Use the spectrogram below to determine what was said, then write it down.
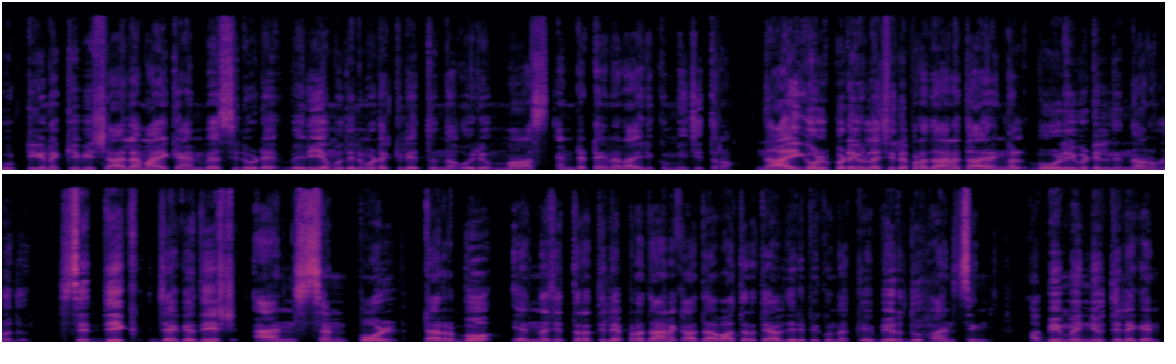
കൂട്ടിയിണക്കി വിശാലമായ ക്യാൻവാസിലൂടെ വലിയ മുതൽമുടക്കിലെത്തുന്ന ഒരു മാസ് എന്റർടൈനർ ആയിരിക്കും ഈ ചിത്രം. നായിക ഉൾപ്പെടെയുള്ള ചില പ്രധാന താരങ്ങൾ ബോളിവുഡിൽ നിന്നാണുള്ളത്. സിദ്ദീഖ് ജഗദീഷ് ആൻസൺ പോൾ ടർബോ എന്ന ചിത്രത്തിലെ പ്രധാന കഥാപാത്രത്തെ അവതരിപ്പിക്കുന്ന കബീർ ദുഹാൻ സിംഗ് അഭിമന്യു തിലകൻ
